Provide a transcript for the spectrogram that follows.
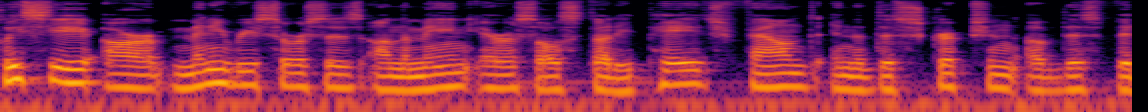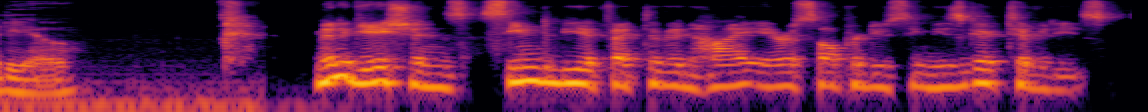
Please see our many resources on the main aerosol study page found in the description of this video. Mitigations seem to be effective in high aerosol producing music activities.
